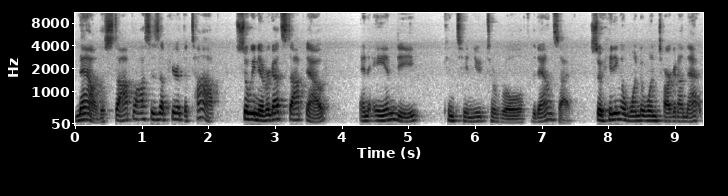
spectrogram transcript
Now, the stop loss is up here at the top, so we never got stopped out, and AMD continued to roll to the downside. So hitting a one-to-one -one target on that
